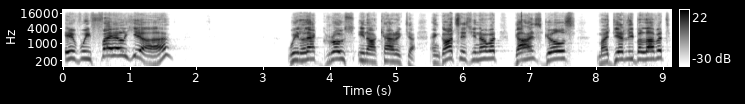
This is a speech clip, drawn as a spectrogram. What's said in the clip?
If we fail here, we lack growth in our character. And God says, you know what, guys, girls, my dearly beloved,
